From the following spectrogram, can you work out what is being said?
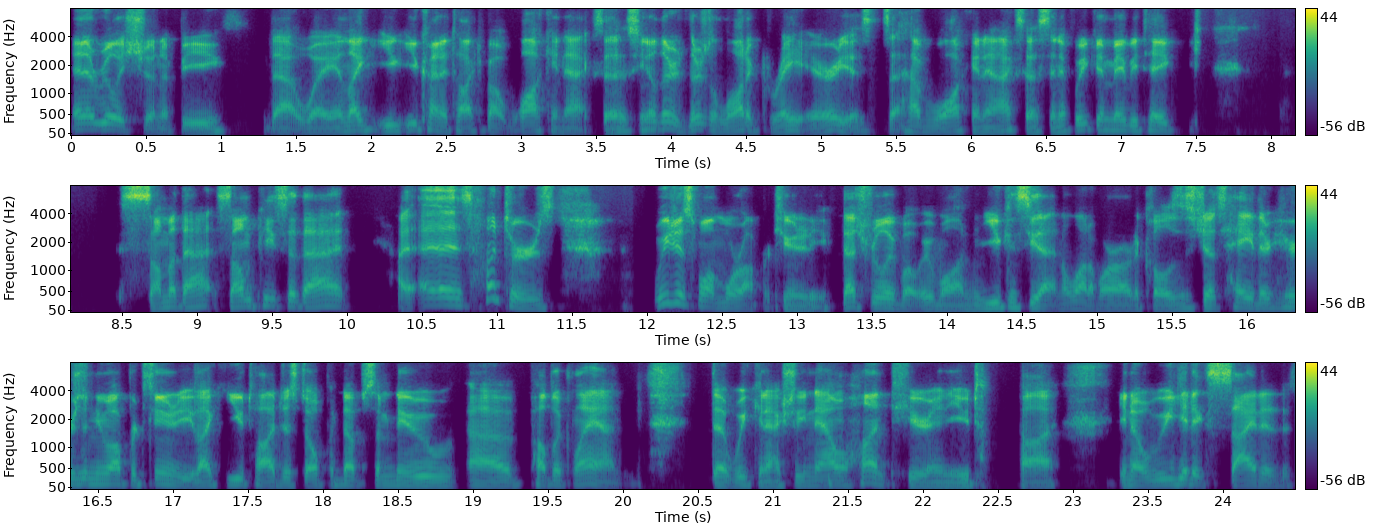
and it really shouldn't be that way. And like you, you kind of talked about walk-in access, you know, there, there's a lot of great areas that have walk-in access. And if we can maybe take some of that, some piece of that as hunters, we just want more opportunity. That's really what we want. you can see that in a lot of our articles. It's just, hey, there, here's a new opportunity. Like Utah just opened up some new uh, public land that we can actually now hunt here in Utah. You know, we get excited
